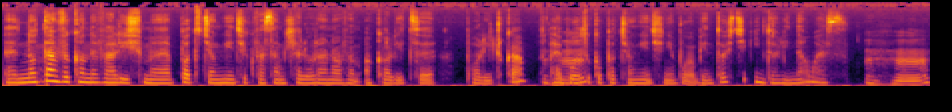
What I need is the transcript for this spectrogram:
E, no tam wykonywaliśmy podciągnięcie kwasem hialuronowym okolicy policzka, mhm. ale było tylko podciągnięcie, nie było objętości i dolina łez. Mhm.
